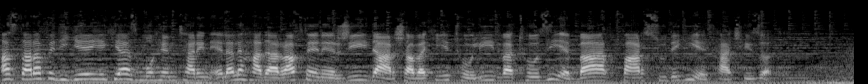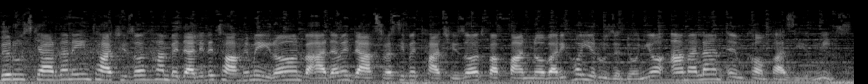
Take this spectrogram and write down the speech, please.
از طرف دیگه یکی از مهمترین علل هدر رفت انرژی در شبکه تولید و توزیع برق فرسودگی تجهیزاته روز کردن این تجهیزات هم به دلیل تحریم ایران و عدم دسترسی به تجهیزات و فناوری های روز دنیا عملا امکان پذیر نیست.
